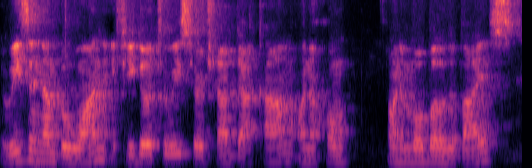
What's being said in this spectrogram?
reason number one, if you go to researchhub.com on a home on a mobile device,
